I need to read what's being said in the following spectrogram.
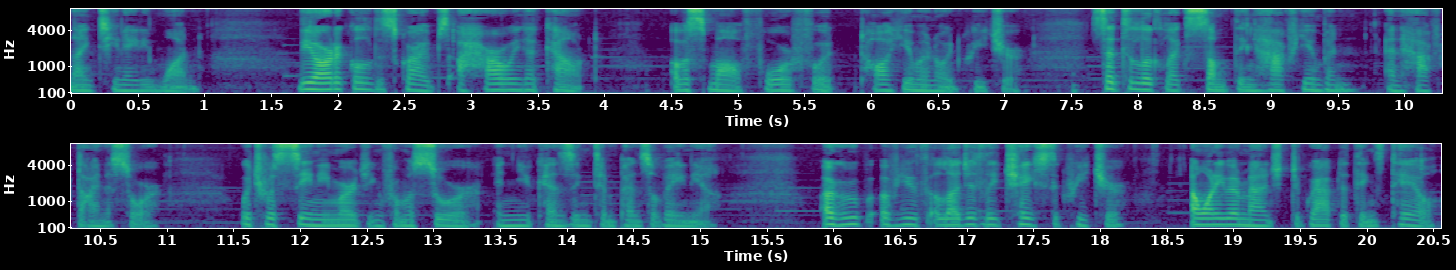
1981, the article describes a harrowing account of a small four foot tall humanoid creature said to look like something half human and half dinosaur, which was seen emerging from a sewer in New Kensington, Pennsylvania. A group of youth allegedly chased the creature, and one even managed to grab the thing's tail,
